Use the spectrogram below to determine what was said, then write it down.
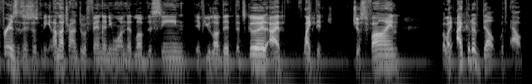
for instance this is just me and i'm not trying to offend anyone that loved the scene if you loved it that's good i liked it just fine but like i could have dealt without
